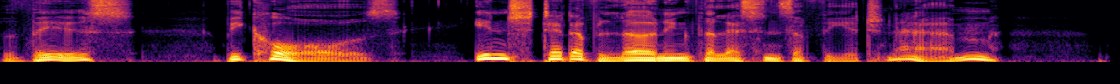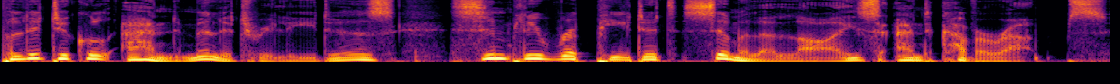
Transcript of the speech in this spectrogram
This because, instead of learning the lessons of Vietnam, political and military leaders simply repeated similar lies and cover ups,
